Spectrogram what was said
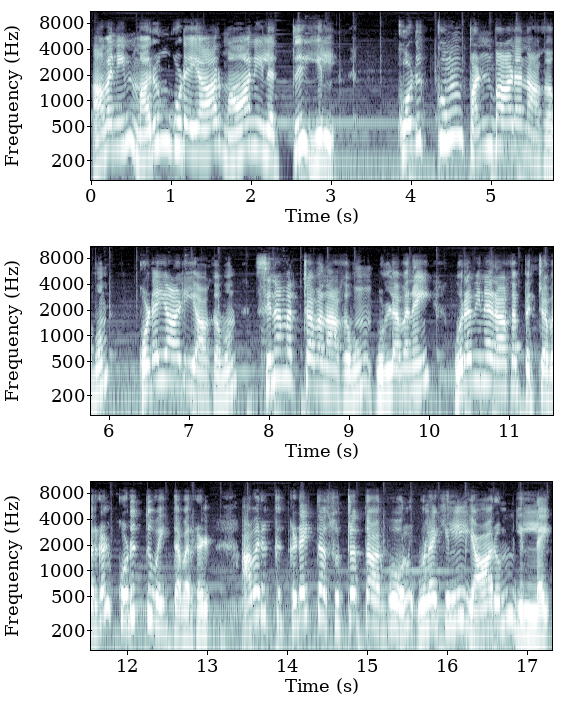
அவனின் மருங்குடையார் மாநிலத்து இல். கொடுக்கும் பண்பாளனாகவும் கொடையாளியாகவும் சினமற்றவனாகவும் உள்ளவனை உறவினராக பெற்றவர்கள் கொடுத்து வைத்தவர்கள். அவருக்கு கிடைத்த சுற்றத்தார் போல் உலகில் யாரும் இல்லை.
